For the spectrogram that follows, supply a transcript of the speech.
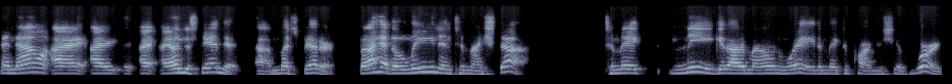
and now I I I, I understand it uh, much better. But I had to lean into my stuff to make me get out of my own way to make the partnership work.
